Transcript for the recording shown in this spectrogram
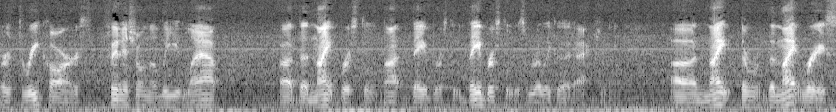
or three cars, finish on the lead lap. Uh, the night Bristol, not day Bristol. Day Bristol was really good, actually. Uh, night the the night race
